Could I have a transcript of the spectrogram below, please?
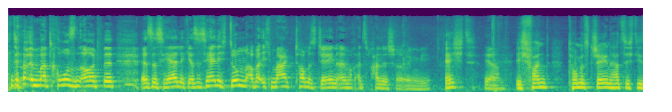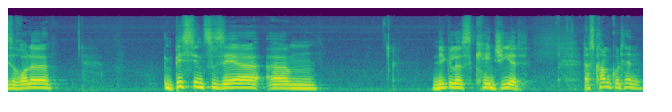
Im Matrosenoutfit. Es ist herrlich. Es ist herrlich dumm, aber ich mag Thomas Jane einfach als Punisher irgendwie. Echt? Ja. Ich fand, Thomas Jane hat sich diese Rolle ein bisschen zu sehr ähm, Nicholas cagiert. Das kommt gut hin.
